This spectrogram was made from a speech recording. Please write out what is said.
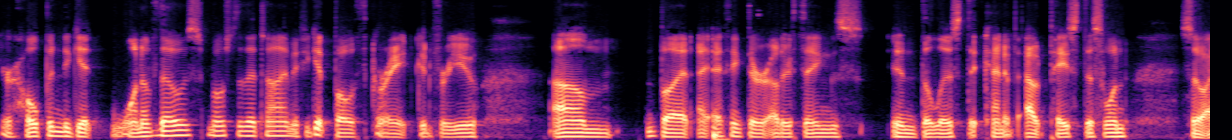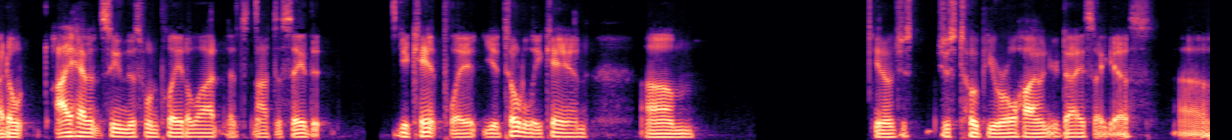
You're hoping to get one of those most of the time. If you get both, great, good for you. Um, but I, I think there are other things in the list that kind of outpaced this one. So I don't I haven't seen this one played a lot. That's not to say that you can't play it. You totally can. Um you know, just just hope you roll high on your dice, I guess. Uh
